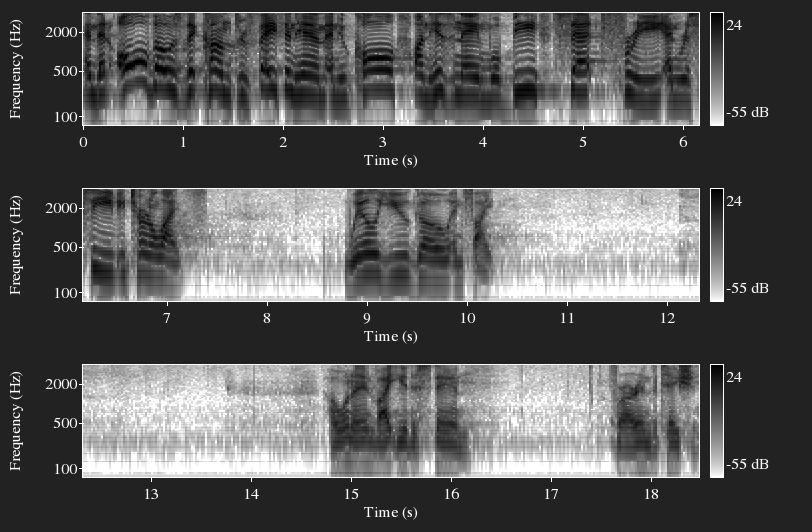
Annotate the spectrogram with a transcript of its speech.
and that all those that come through faith in him and who call on his name will be set free and receive eternal life? Will you go and fight? I want to invite you to stand for our invitation.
